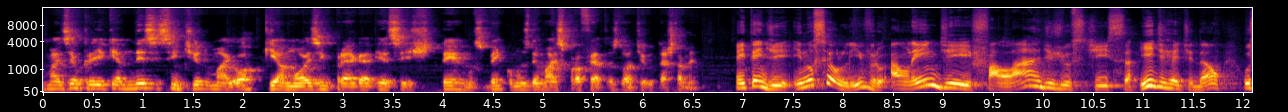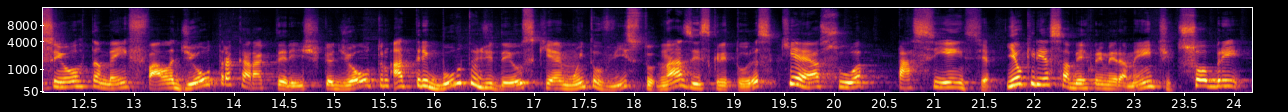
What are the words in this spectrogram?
mas eu creio que é nesse sentido maior que Amós emprega esses termos, bem como os demais profetas do Antigo Testamento. Entendi. E no seu livro, além de falar de justiça e de retidão, o Senhor também fala de outra característica, de outro atributo de Deus que é muito visto nas Escrituras, que é a sua paciência. E eu queria saber, primeiramente, sobre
